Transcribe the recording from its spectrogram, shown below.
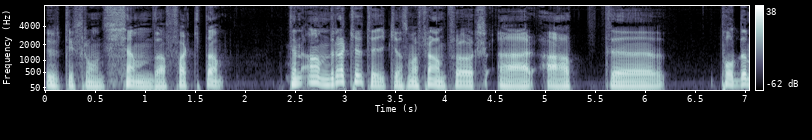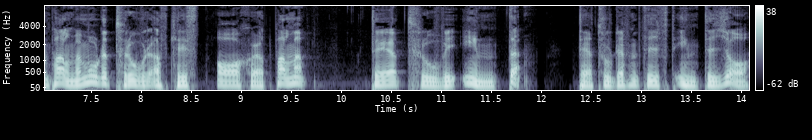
utifrån kända fakta. Den andra kritiken som har framförts är att eh, podden Palmemordet tror att Krist A sköt Palme. Det tror vi inte. Det tror definitivt inte jag.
